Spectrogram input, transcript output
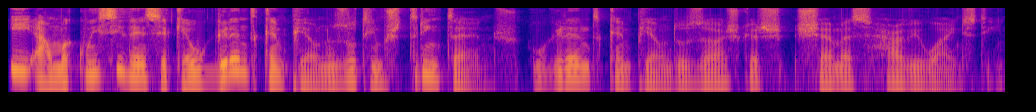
E há uma coincidência que é o grande campeão nos últimos 30 anos. O grande campeão dos Oscars chama-se Harvey Weinstein,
